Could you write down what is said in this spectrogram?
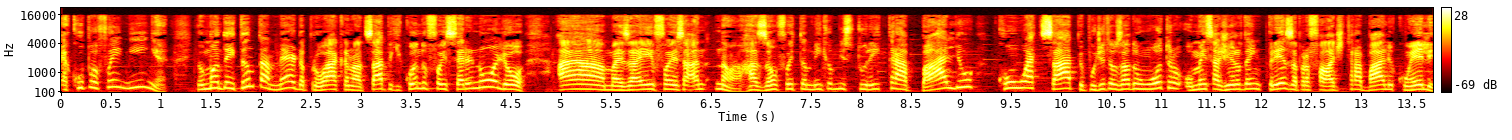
A culpa foi minha. Eu mandei tanta merda pro Aka no WhatsApp que quando foi sério ele não olhou. Ah, mas aí foi. Não, a razão foi também que eu misturei trabalho com o WhatsApp. Eu podia ter usado um outro, o mensageiro da empresa para falar de trabalho com ele.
